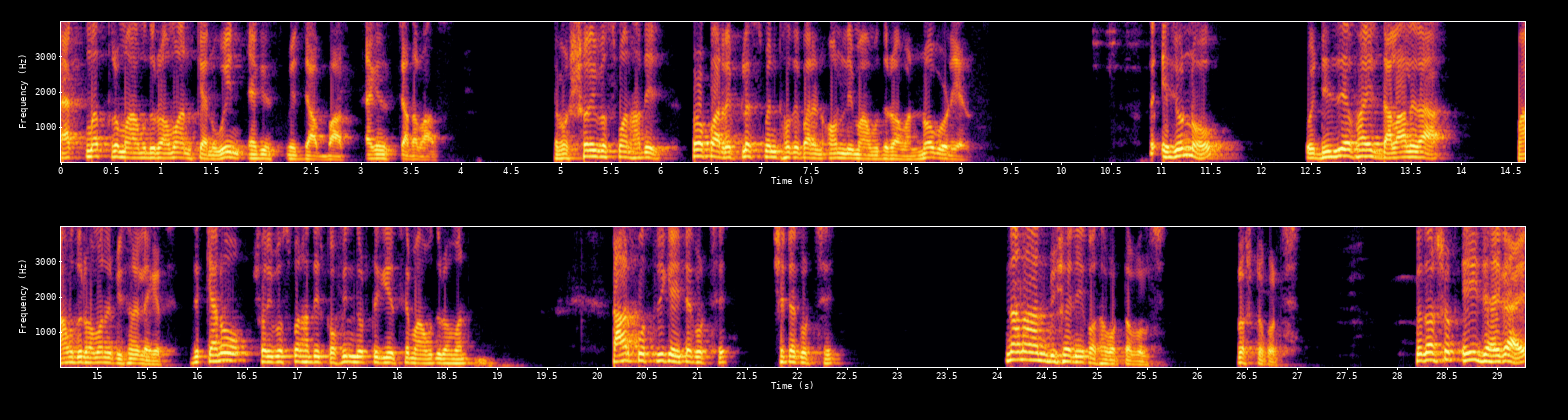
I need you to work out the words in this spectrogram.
একমাত্র Mahmudur Rahman can win against Mirza Abbas against চাঁদাবাস এবং শরীফ ওসমান হাদির প্রপার রিপ্লেসমেন্ট হতে পারেন only Mahmudur Rahman nobody else তো এই জন্য ওই ডিজিএফআই দালালেরা মাহমুদুর রহমানের পিছনে লেগেছে। যে কেন শরীফ ওসমান হাদির কফিন ধরতে গিয়েছে মাহমুদুর রহমান? তার পত্রিকা এটা করছে, সেটা করছে। নানান বিষয় নিয়ে কথাবার্তা বলছে, প্রশ্ন করছে। তো দর্শক, এই জায়গায়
